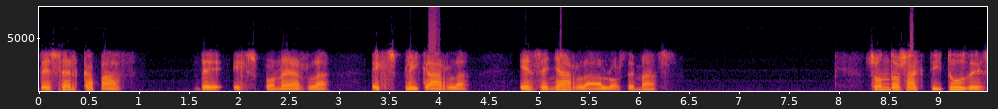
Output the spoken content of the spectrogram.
de ser capaz de exponerla, explicarla, enseñarla a los demás. Son dos actitudes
